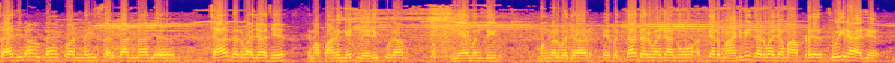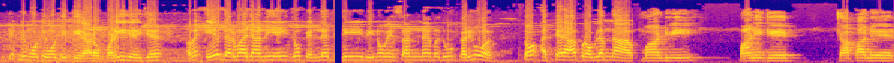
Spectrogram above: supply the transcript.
સયાજીરાવ ગાયકવાડની સરકારના જે ચાર દરવાજા છે, એમાં પાણીગેટ લહેરીપુરા ન્યાય મંદિર, મંગળ બજાર, એ બધા દરવાજાનું અત્યારે માંડવી દરવાજામાં આપણે જોઈ રહ્યા છે, કેટલી મોટી મોટી તિરાડો પડી ગઈ છે. હવે એ દરવાજાની જો પહેલેથી રિનોવેશન ને બધું કર્યું હોત, તો અત્યારે આ પ્રોબ્લેમ ના આવે. માંડવી, પાણીગેટ, ચાપાનેર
